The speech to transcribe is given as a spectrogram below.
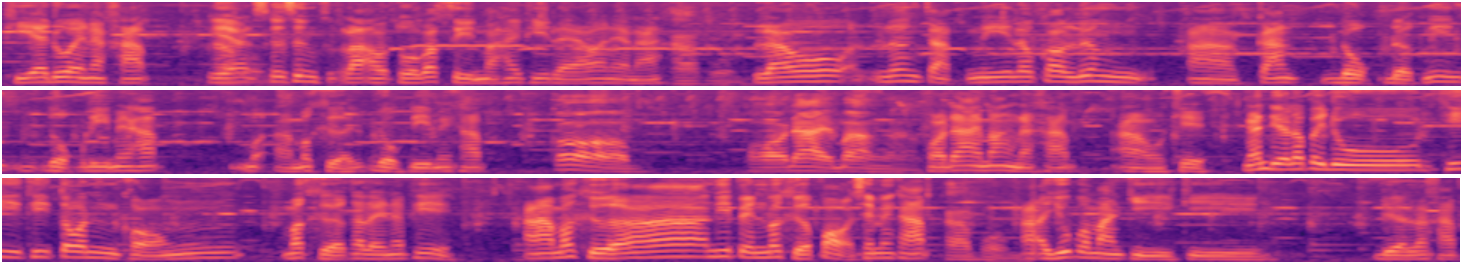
เพี้ยด้วยนะครับเพี้ยครับผม ซึ่งซึ่งเราเอาตัววัคซีนมาให้พี่แล้วเนี่ยนะครับผมแล้วเรื่องจากนี้แล้วก็เรื่องอ่าการดกเดือกนี่ดกดีไหมครับมะอ่ามะเขือดกดีไหมครับ ก็พอได้บ้างอะพอได้มั่งนะครับอ่าโอเค งั้นเดี๋ยวเราไปดูที่ที่ต้นของมะเขือกันเลยนะพี่อ่ามะเขือนี่เป็นมะเขือเปราะใช่ไหมครับ ครับผม อายุประมาณกี่กี่เดือนแล้วครับ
